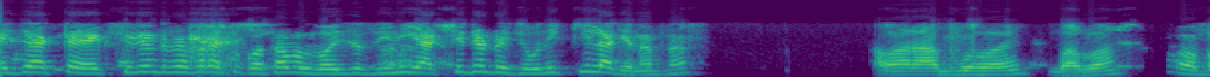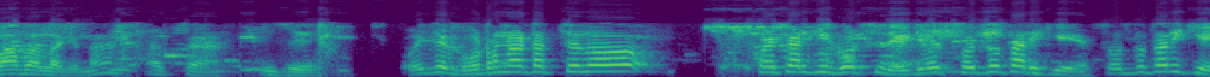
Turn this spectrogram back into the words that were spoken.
এই যে একটা অ্যাক্সিডেন্টের ব্যাপারে একটু কথা বলব। ওই যে যিনি অ্যাক্সিডেন্ট হয়েছে উনি কি লাগেন আপনার? আমার আব্বু হয় বাবা। ও বাবা লাগে না? আচ্ছা। জি। ওই যে ঘটনাটা ছিল কয় তারিখে ঘটছিল এটা চোদ্দ তারিখে চোদ্দ তারিখে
